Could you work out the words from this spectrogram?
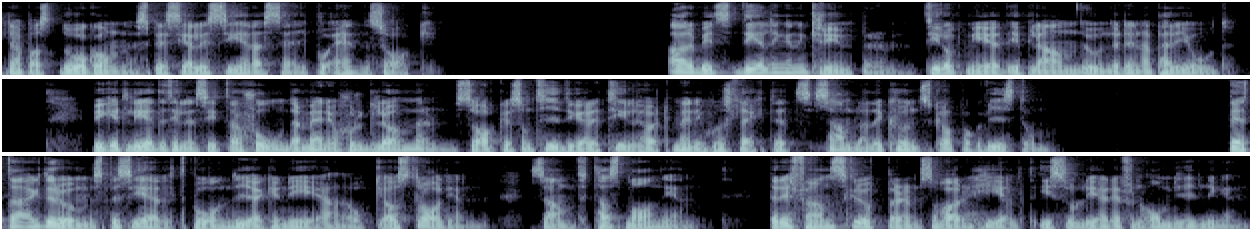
knappast någon specialiserar sig på en sak. Arbetsdelningen krymper, till och med ibland under denna period, vilket leder till en situation där människor glömmer saker som tidigare tillhört människosläktets samlade kunskap och visdom. Detta ägde rum speciellt på Nya Guinea och Australien, samt Tasmanien, där det fanns grupper som var helt isolerade från omgivningen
